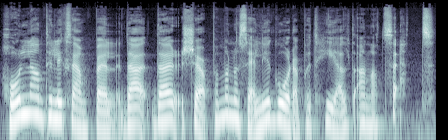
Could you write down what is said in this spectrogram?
Holland till exempel, där, där köper man och säljer gårdar på ett helt annat sätt.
